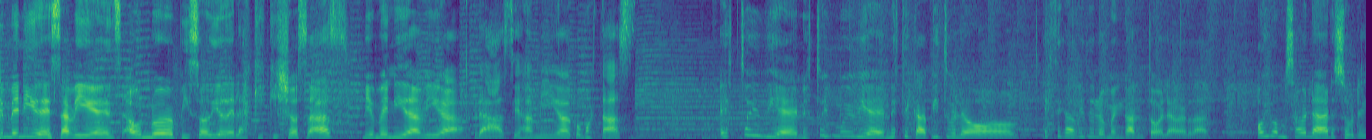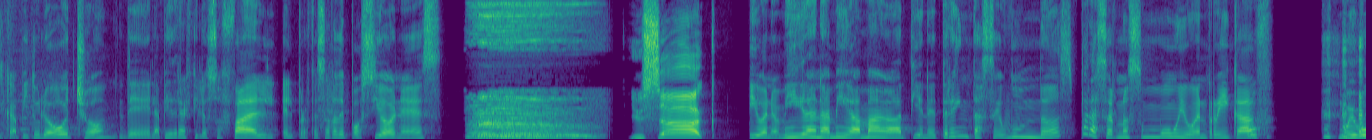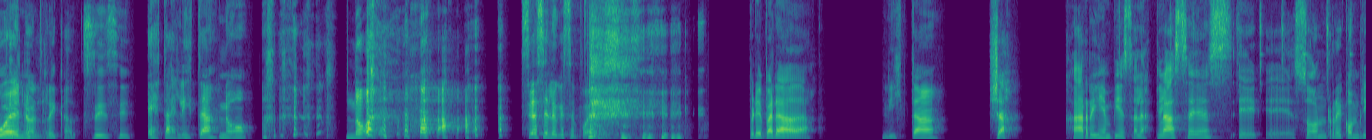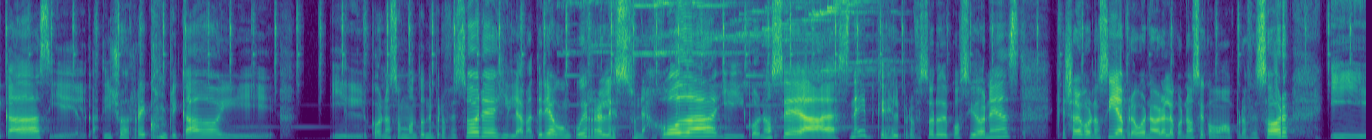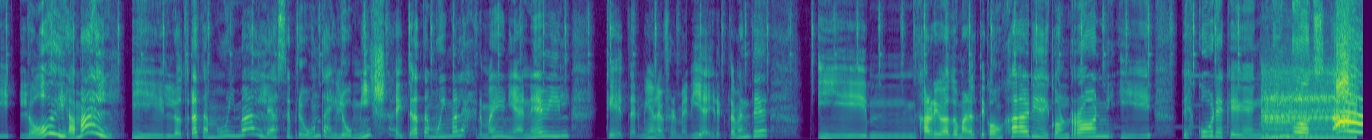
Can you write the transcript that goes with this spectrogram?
Bienvenidos, amigues, a un nuevo episodio de Las Quisquillosas. Bienvenida, amiga. Gracias, amiga. ¿Cómo estás? Estoy bien, estoy muy bien. Este capítulo, este capítulo me encantó, la verdad. Hoy vamos a hablar sobre el capítulo 8 de La Piedra Filosofal, el profesor de pociones. You suck. Y bueno, mi gran amiga Maga tiene 30 segundos para hacernos un muy buen recap. Uf. Muy bueno el recap. Sí, sí. ¿Estás lista? No. No. se hace lo que se puede. Preparada. ¿Lista? Ya. Harry empieza las clases, eh, que son re complicadas y el castillo es re complicado y, y conoce un montón de profesores y la materia con Quirrell es una joda y conoce a Snape, que es el profesor de pociones, que ya lo conocía, pero bueno, ahora lo conoce como profesor y lo odia mal y lo trata muy mal, le hace preguntas y lo humilla y trata muy mal a Hermione y a Neville, que termina en la enfermería directamente. Y mm, Harry va a tomar el té con Harry y con Ron y descubre que en Gringotts... ¡Ah!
